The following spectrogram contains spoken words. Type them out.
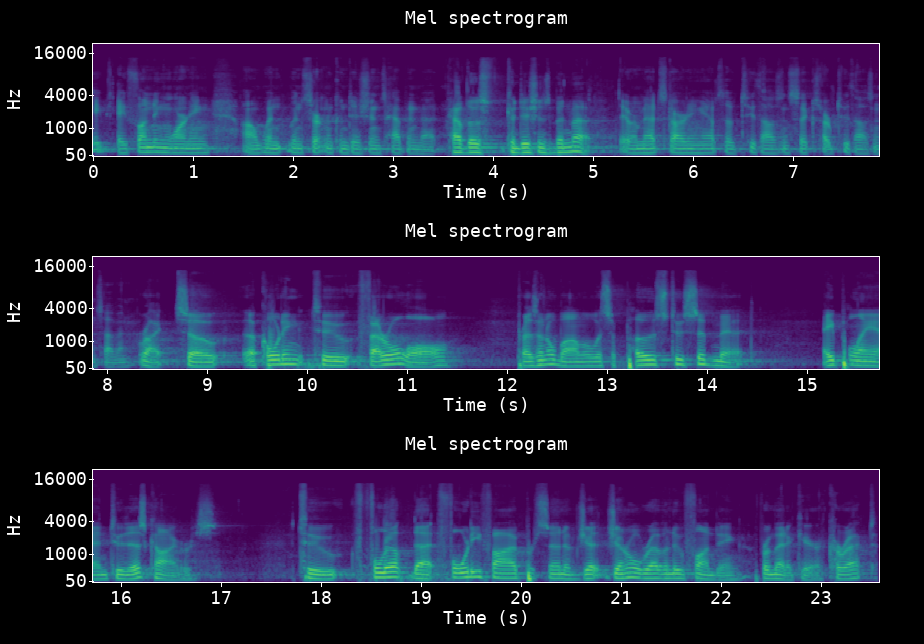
a, a funding warning uh, when, when certain conditions have been met. Have those conditions been met? They were met starting as of 2006 or 2007. Right. So according to federal law, President Obama was supposed to submit a plan to this Congress to flip that 45% of general revenue funding for Medicare, correct?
